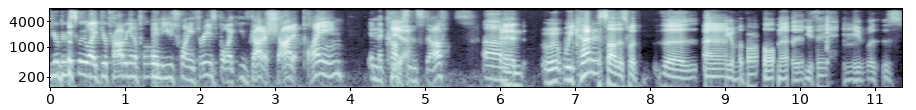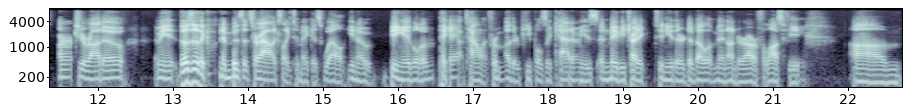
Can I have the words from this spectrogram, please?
you're basically like you're probably going to play in the U23s, but like you've got a shot at playing in the cups yeah. and stuff. Um, and we kind of saw this with the signing of the Barcelona youth academy was Marc Jurado. I mean, those are the kind of moves that Sir Alex like to make as well. You know, being able to pick out talent from other people's academies and maybe try to continue their development under our philosophy. Um,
